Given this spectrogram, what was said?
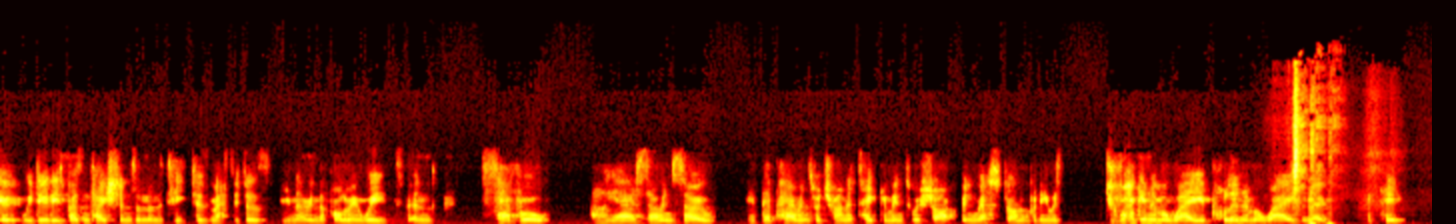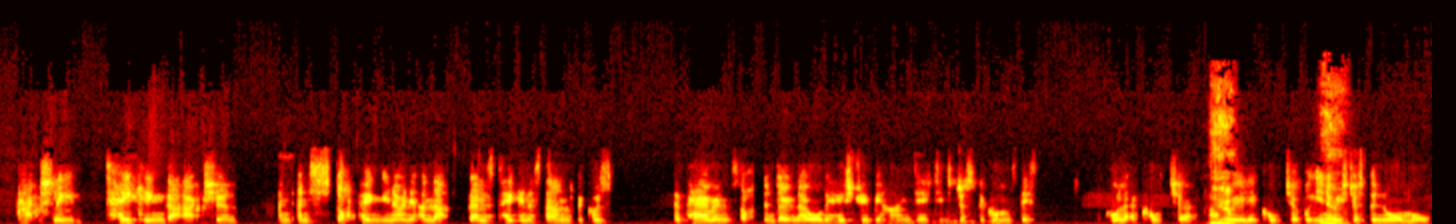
go, we do these presentations, and then the teachers message us, you know, in the following weeks, and several, oh yeah, so and so, their parents were trying to take him into a shark fin restaurant, but he was dragging him away, pulling him away. You know, the kid actually taking that action and, and stopping, you know, and, and that them taking a stand because the parents often don't know all the history behind it. It just becomes this, call it a culture, not yeah. really a culture, but you know, yeah. it's just the normal.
